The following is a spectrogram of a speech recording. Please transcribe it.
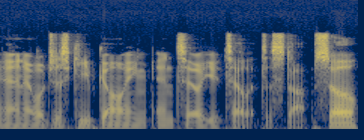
And it will just keep going until you tell it to stop. So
